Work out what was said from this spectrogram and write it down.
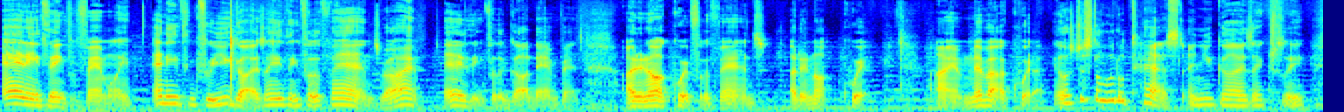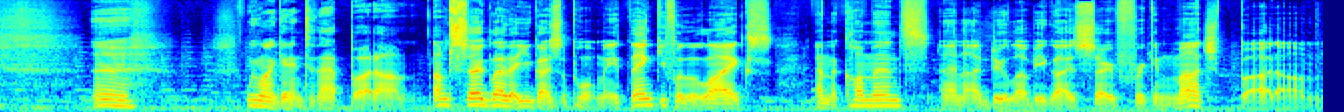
Anything for family. Anything for you guys. Anything for the fans, right? Anything for the goddamn fans. I do not quit for the fans. I do not quit. I am never a quitter. It was just a little test, and you guys actually. Uh, we won't get into that, but um, I'm so glad that you guys support me. Thank you for the likes and the comments, and I do love you guys so freaking much. But um,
